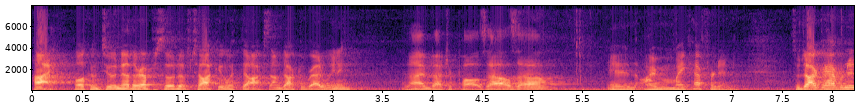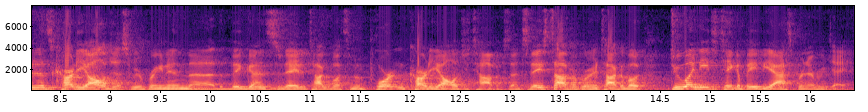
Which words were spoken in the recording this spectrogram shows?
Hi, welcome to another episode of Talking with Docs. I'm Dr. Brad Weening. And I'm Dr. Paul Zalzal. And I'm Mike Heffernan. So Dr. Heffernan is a cardiologist. We are bringing in the, the big guns today to talk about some important cardiology topics. On today's topic, we're going to talk about, do I need to take a baby aspirin every day?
